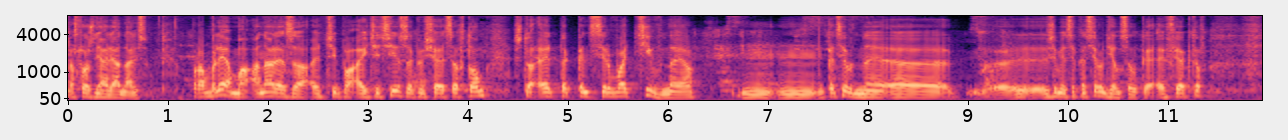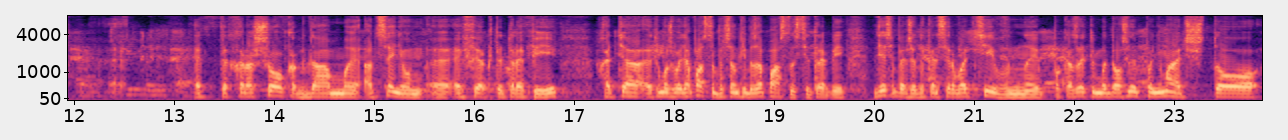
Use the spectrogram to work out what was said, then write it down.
осложняли анализ. Проблема анализа типа ITT заключается в том, что это консервативная, консервативная, э, э, имеется консервативная оценка эффектов. Это хорошо, когда мы оцениваем э, эффекты терапии, хотя это может быть опасно при оценке безопасности терапии. Здесь, опять же, это консервативный показатель. Мы должны понимать, что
